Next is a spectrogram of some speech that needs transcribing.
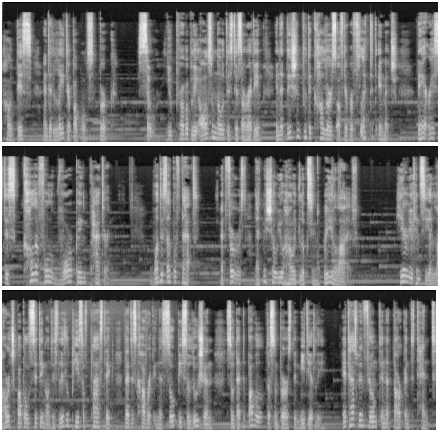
how this and the later bubbles work. So, you probably also noticed this already, in addition to the colors of the reflected image, there is this colorful warping pattern. What is up with that? At first, let me show you how it looks in real life. Here you can see a large bubble sitting on this little piece of plastic that is covered in a soapy solution so that the bubble doesn't burst immediately. It has been filmed in a darkened tent.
